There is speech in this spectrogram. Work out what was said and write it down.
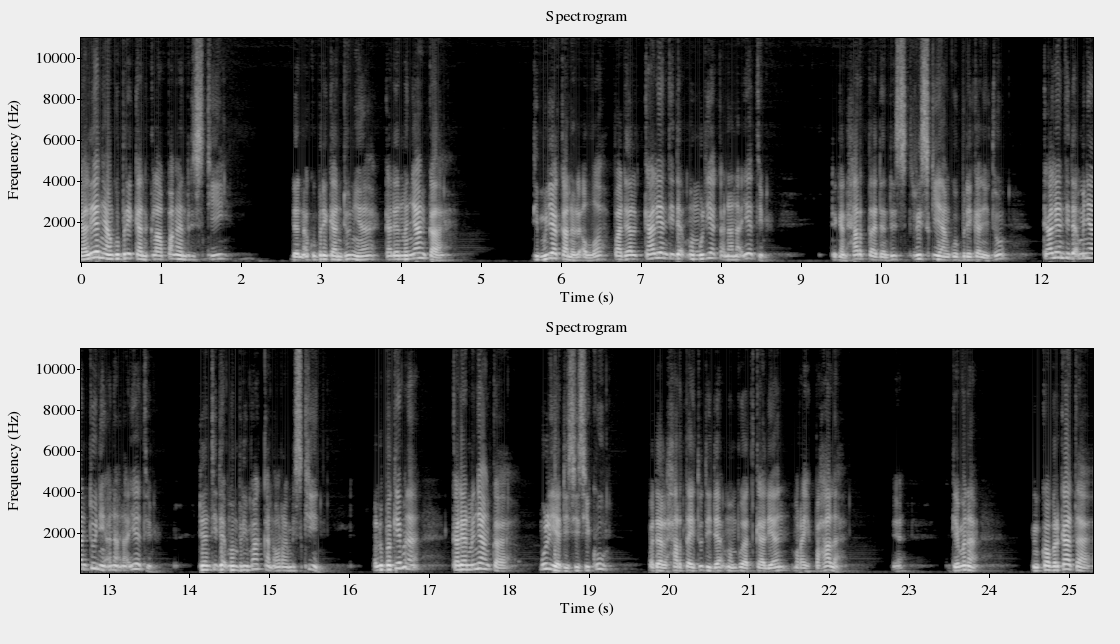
kalian yang aku berikan kelapangan rizki dan aku berikan dunia, kalian menyangka dimuliakan oleh Allah, padahal kalian tidak memuliakan anak yatim. Dengan harta dan rizki yang aku berikan itu, kalian tidak menyantuni anak-anak yatim dan tidak memberi makan orang miskin. Lalu bagaimana kalian menyangka mulia di sisiku Padahal harta itu tidak membuat kalian meraih pahala. Ya. Bagaimana? Engkau berkata,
